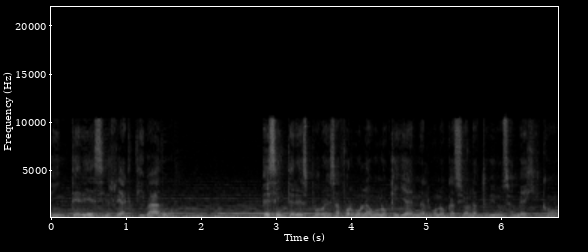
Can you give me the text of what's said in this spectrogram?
interés y reactivado ese interés por esa Fórmula 1 que ya en alguna ocasión la tuvimos en México.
